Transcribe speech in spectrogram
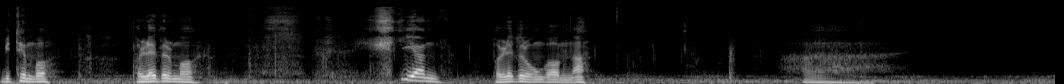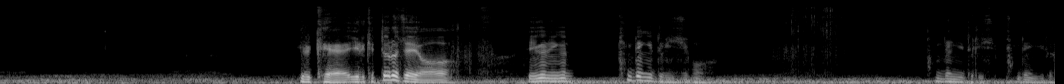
밑에 뭐 벌레들 뭐 희귀한 벌레들 온 거 없나? 아. 이렇게 이렇게 떨어져요. 이건 이건 풍뎅이들이지 뭐. 풍뎅이들이지 풍뎅이들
